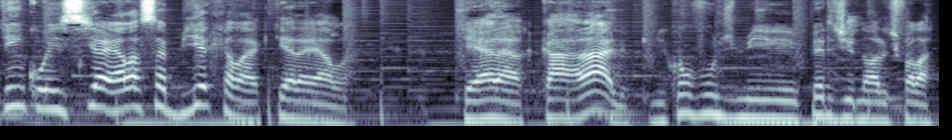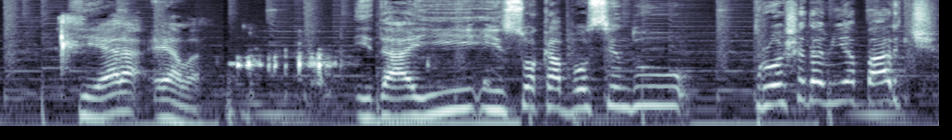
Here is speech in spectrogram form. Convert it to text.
quem conhecia ela sabia que, ela, que era ela que era. Caralho, me confundi, me perdi na hora de falar. Que era ela. E daí isso acabou sendo trouxa da minha parte.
